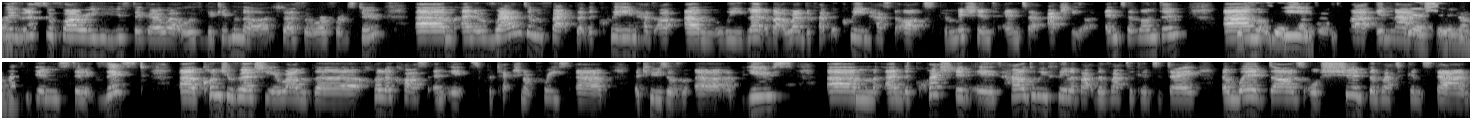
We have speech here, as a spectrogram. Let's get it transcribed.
With that Safari, he used to go out with Nicki Minaj. That's a reference to. Um, and a random fact that the Queen has, uh, um, we learned about a random fact that the Queen has to ask permission to enter, actually uh, enter London. Um, The we London. talked in that Yeah, shit, still exist. Uh, controversy around the Holocaust and its protection of priests uh, accused of uh, abuse. Um, and the question is, how do we feel about the Vatican today, and where does or should the Vatican stand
